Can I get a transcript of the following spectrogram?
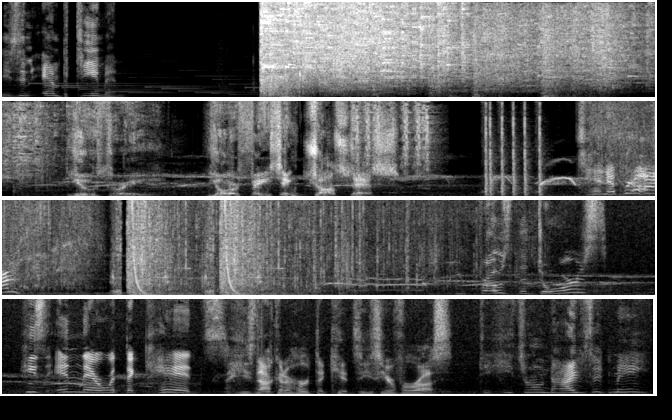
He's an imp demon. You three, you're facing justice. Tenebron? You froze the doors? He's in there with the kids. He's not gonna hurt the kids. He's here for us. Did he throw knives at me?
